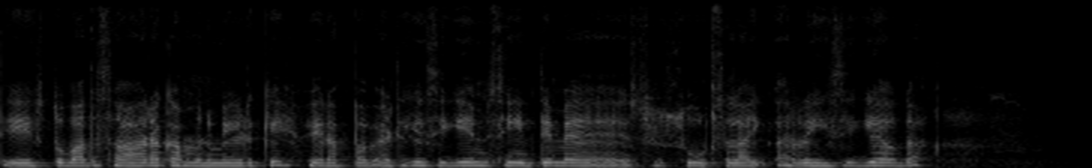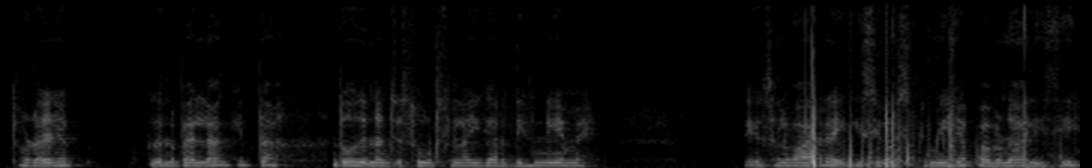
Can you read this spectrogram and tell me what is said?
ਤੇ ਇਸ ਤੋਂ ਬਾਅਦ ਸਾਰਾ ਕੰਮ ਨਿਮੇੜ ਕੇ ਫਿਰ ਆਪਾਂ ਬੈਠ ਗਏ ਸੀਗੇ ਮਸ਼ੀਨ ਤੇ ਮੈਂ ਸੂਟ ਸਿਲਾਈ ਕਰ ਰਹੀ ਸੀਗੀ ਆਪਦਾ। ਥੋੜਾ ਜਿਹਾ ਇੱਕ ਦਿਨ ਪਹਿਲਾਂ ਕੀਤਾ, ਦੋ ਦਿਨਾਂ 'ਚ ਸੂਟ ਸਿਲਾਈ ਕਰਦੀ ਹੁੰਨੀ ਆ ਮੈਂ। ਤੇ ਸਲਵਾਰ ਰਹਿ ਗਈ ਸੀ ਬਸ ਕਮੀਜ਼ ਆਪਾਂ ਬਣਾ ਲਈ ਸੀ।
